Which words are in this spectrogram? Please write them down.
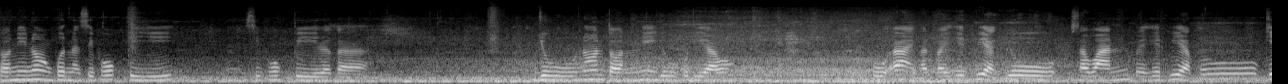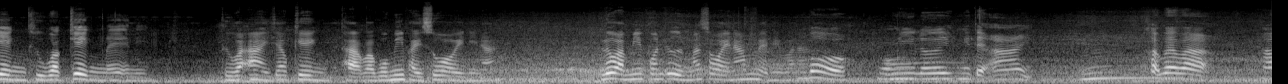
ตอนนี้น้องเพิ่นน่ะ16ปีอืม16ปีแล้วก็อยู่นอนตอนนี้อยู่คนเดียวผู้ อ้ายพัดไปเฮ็ดเวียกอยู่สวรรค์ไปเฮ็ดเวียกโอ้เก่งถือว่าเก่งในอันนี้ ถือว่าอ้ายเจ้าเก่งถ้าว่าบ่มีไผช่วยนี่นะ หรือว่ามีคนอื่นมาช่วยนํแบบนี้บ่นะบ่บ่มีเลยมีแต่อ้ายอืมค่ะแบบว่าเฮา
